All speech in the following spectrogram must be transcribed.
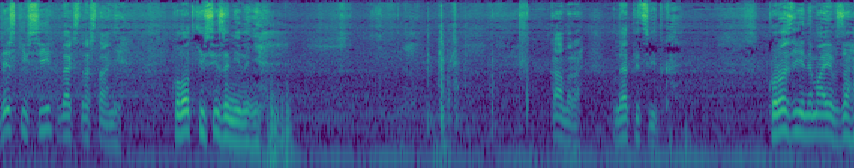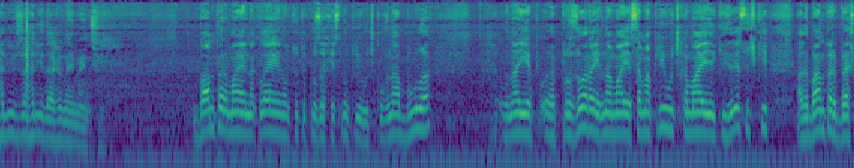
Диски всі в екстра стані. Колодки всі замінені. Камера, LED підсвітка. Корозії немає взагалі, взагалі навіть найменшої. Бампер має наклеєну тут таку захисну плівочку. Вона була, вона є е, прозора і вона має сама плівочка, має якісь рисочки, але бампер без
